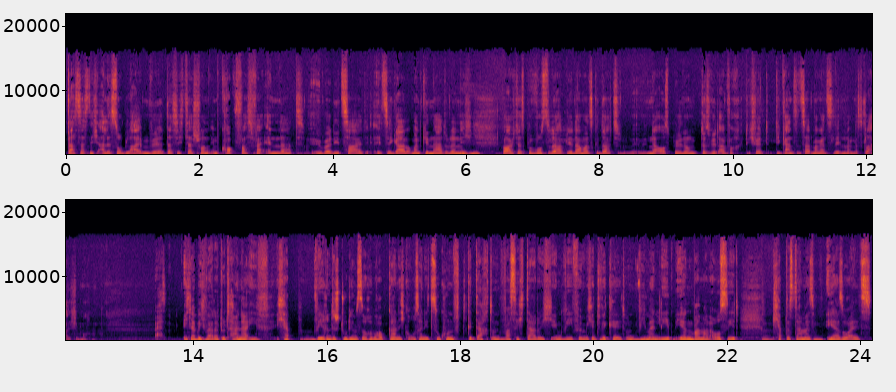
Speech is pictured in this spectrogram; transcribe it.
dass das nicht alles so bleiben wird, dass sich da schon im Kopf was verändert über die Zeit, jetzt egal, ob man Kinder hat oder nicht. Mhm. War euch das bewusst oder habt ihr damals gedacht in der Ausbildung, das wird einfach, ich werde die ganze Zeit mein ganzes Leben lang das Gleiche machen? Ich glaube, ich war da total naiv. Ich habe während des Studiums noch überhaupt gar nicht groß an die Zukunft gedacht und was sich dadurch irgendwie für mich entwickelt und wie mein Leben irgendwann mal aussieht. Mhm. Ich habe das damals eher so als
